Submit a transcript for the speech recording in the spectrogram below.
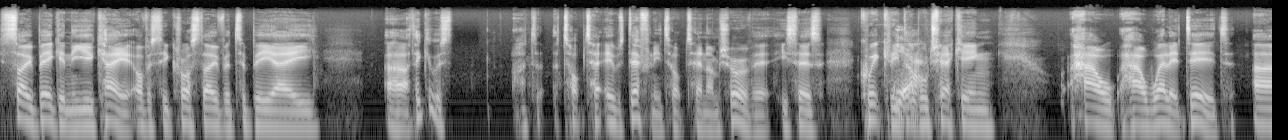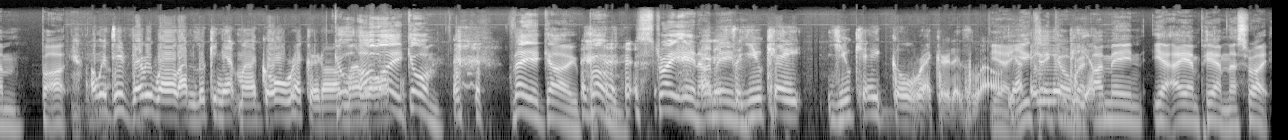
so big in the uk it obviously crossed over to be a uh, i think it was top 10 it was definitely top 10 i'm sure of it he says quickly Yeah. double checking how how well it did um but I- Oh, it did very well. I'm looking at my gold record on go, my oh wall. wait, go on there you go boom straight in i and mean it's a UK UK gold record as well. Yeah, Yep, UK. AMPM. I mean, yeah, AMPM. That's right.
